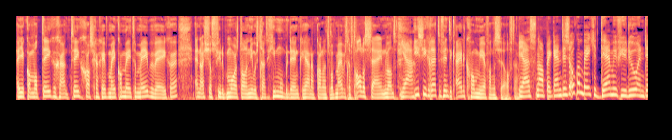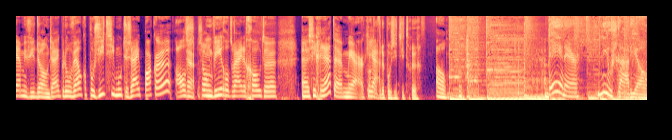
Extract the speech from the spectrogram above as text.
je kan wel tegengaan, tegengas gaan geven, maar je kan meter meebewegen. En als je als Philip Morris dan een nieuwe strategie moet bedenken, ja, dan kan het wat mij betreft alles zijn. Want Ja. e-sigaretten vind ik eigenlijk gewoon meer van hetzelfde. Ja, snap ik. En het is ook een beetje damn if you do en damn if you don't. Hè. Ik bedoel, welke positie moeten zij pakken als Ja. zo'n wereldwijde grote eh, sigarettenmerk? Pak Ja. even de positie terug. Oh. BNR Nieuwsradio.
